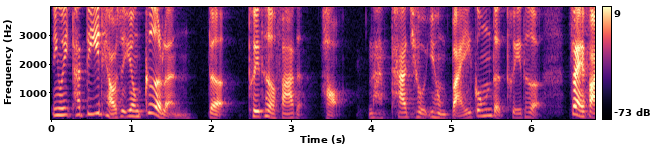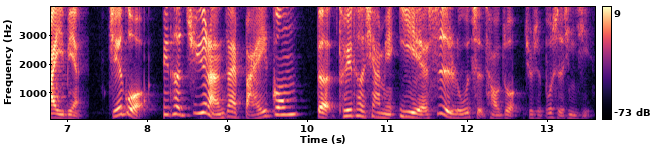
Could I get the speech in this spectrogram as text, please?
因为他第一条是用个人的推特发的，好。那他就用白宫的推特再发一遍，结果推特居然在白宫的推特下面也是如此操作，就是不实信息。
